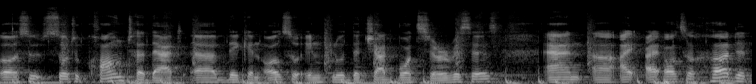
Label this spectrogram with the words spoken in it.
uh, so, so to counter that uh, they can also include the chatbot services and uh, I, I also heard it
